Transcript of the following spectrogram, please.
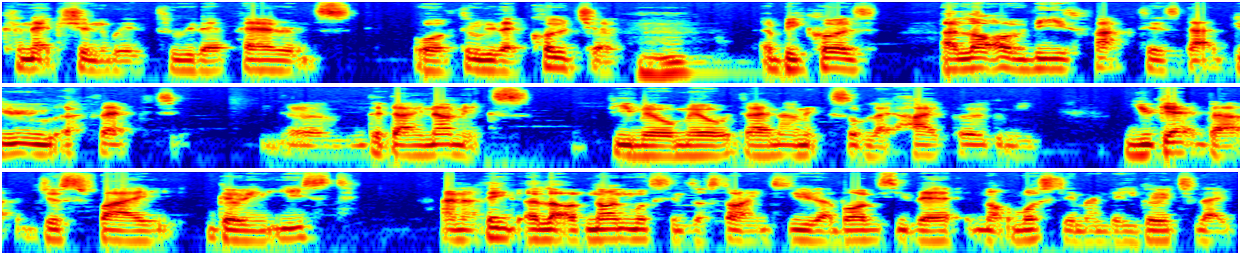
connection with through their parents or through their culture. Mm-hmm. Because a lot of these factors that do affect um, the dynamics, female male dynamics of like hypergamy, you get that just by going east. And I think a lot of non-Muslims are starting to do that, but obviously they're not Muslim and they go to like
